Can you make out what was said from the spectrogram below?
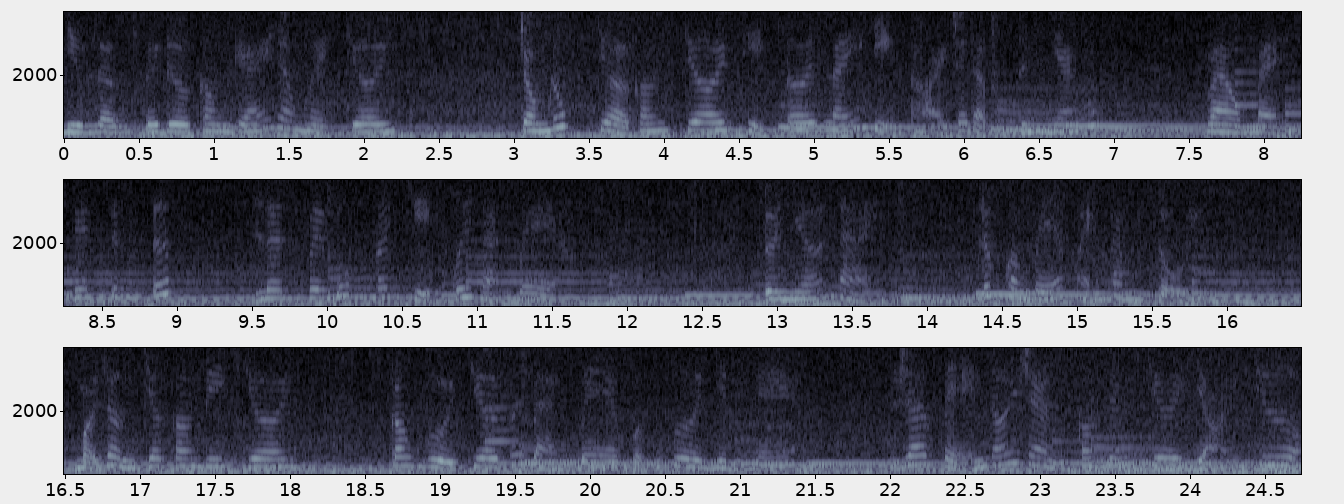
Nhiều lần tôi đưa con gái ra ngoài chơi. Trong lúc chờ con chơi thì tôi lấy điện thoại ra đọc tin nhắn, vào mạng xem tin tức, lên facebook nói chuyện với bạn bè. Tôi nhớ lại, lúc con bé khoảng 5 tuổi mỗi lần cho con đi chơi, con vừa chơi với bạn bè vẫn vừa nhìn mẹ. Ra vẻ nói rằng con đang chơi giỏi chưa?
